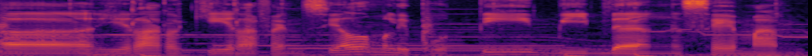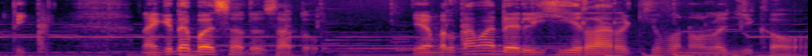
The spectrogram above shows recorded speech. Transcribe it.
uh, hierarki referensial meliputi bidang semantik. Nah, kita bahas satu-satu. Yang pertama dari hierarki phonological.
